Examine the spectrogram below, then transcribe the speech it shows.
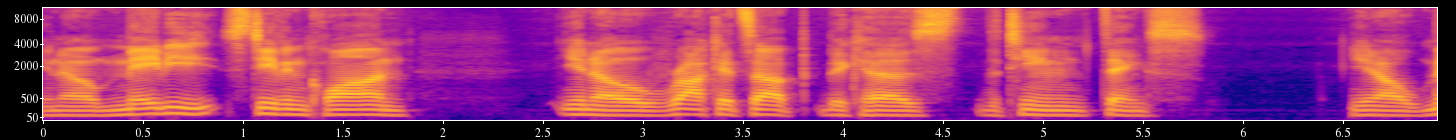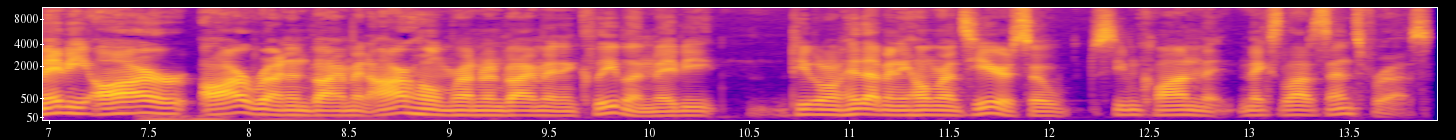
You know, maybe Steven Kwan, you know, rockets up because the team thinks you know, maybe our our run environment, our home run environment in Cleveland, maybe people don't hit that many home runs here. So Steven Kwan ma- makes a lot of sense for us.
